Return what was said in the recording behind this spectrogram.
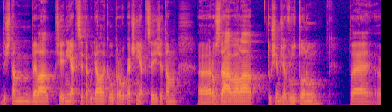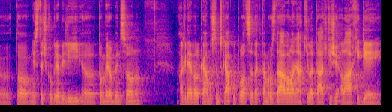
když tam byla při jedné akci, tak udělala takovou provokační akci, že tam uh, rozdávala, tuším, že v Lutonu, to je to městečko, kde bydlí Tommy Robinson, a kde je velká muslimská populace, tak tam rozdávala nějaký letáčky, že je gay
